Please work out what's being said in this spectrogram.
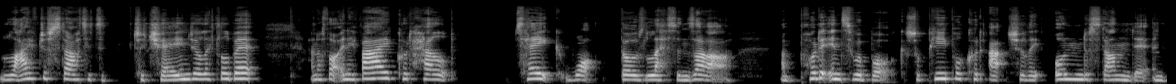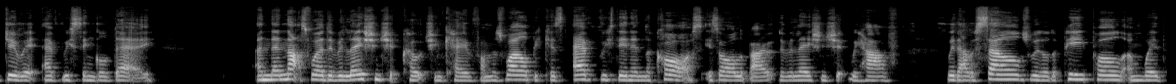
life just started to, to change a little bit. And I thought, and if I could help take what those lessons are and put it into a book so people could actually understand it and do it every single day. And then that's where the relationship coaching came from as well, because everything in the course is all about the relationship we have with ourselves, with other people, and with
